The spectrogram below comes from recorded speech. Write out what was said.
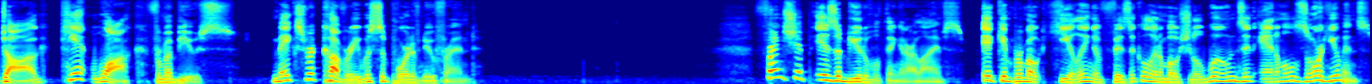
dog can't walk from abuse Makes recovery with support of new friend. Friendship is a beautiful thing in our lives. It can promote healing of physical and emotional wounds in animals or humans.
